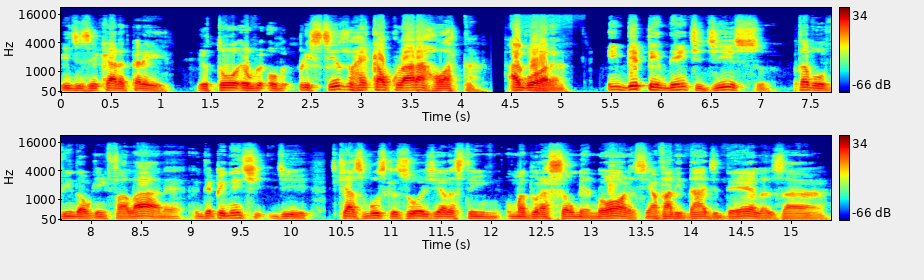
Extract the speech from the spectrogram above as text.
e dizer, cara, peraí, eu, eu, eu preciso recalcular a rota. Agora, independente disso, eu estava ouvindo alguém falar, né? Independente de que as músicas hoje elas têm uma duração menor, assim, a validade delas, a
